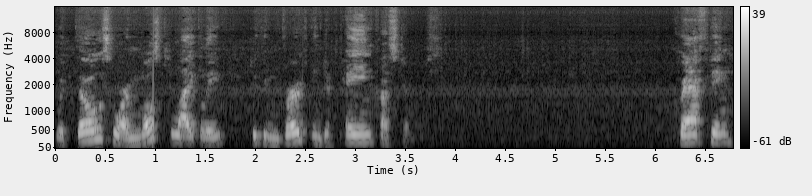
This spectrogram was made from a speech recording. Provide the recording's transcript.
with those who are most likely to convert into paying customers. Crafting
